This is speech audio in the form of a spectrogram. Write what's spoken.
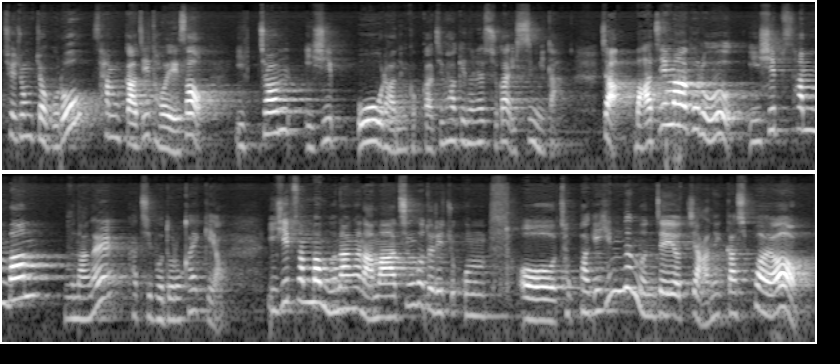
최종적으로 3까지 더해서 2025라는 것까지 확인을 할 수가 있습니다. 자, 마지막으로 23번 문항을 같이 보도록 할게요. 23번 문항은 아마 친구들이 조금 어, 접하기 힘든 문제였지 않을까 싶어요.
